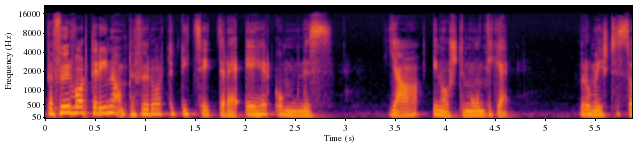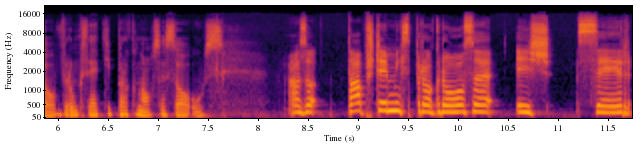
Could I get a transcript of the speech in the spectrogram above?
Befürworterinnen und Befürworter die zittern eher um ein Ja in Ostermundigen. Warum ist das so? Warum sieht die Prognose so aus? Also die Abstimmungsprognose ist sehr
